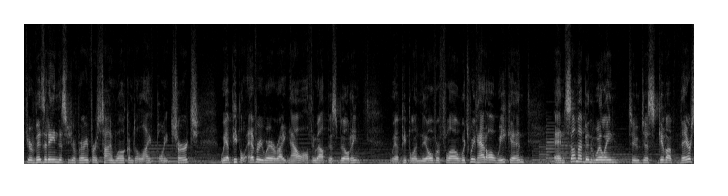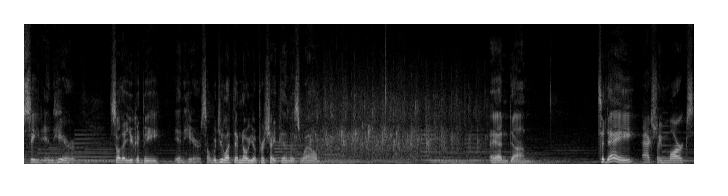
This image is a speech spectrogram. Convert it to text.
If you're visiting, this is your very first time, welcome to Life Point Church. We have people everywhere right now, all throughout this building. We have people in the overflow, which we've had all weekend. And some have been willing to just give up their seat in here so that you could be in here. So, would you let them know you appreciate them as well? And um, today actually marks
